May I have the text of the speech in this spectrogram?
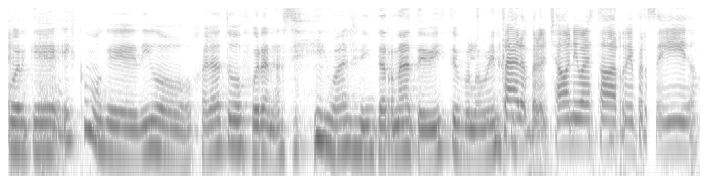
Porque Este, es como que digo, ojalá todos fueran así, igual internate, ¿viste? Por lo menos. Claro, pero el chabón igual estaba re perseguido.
